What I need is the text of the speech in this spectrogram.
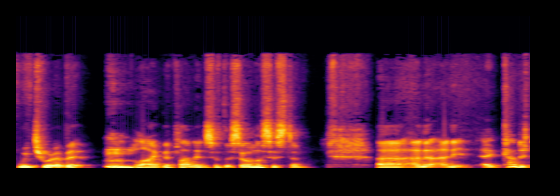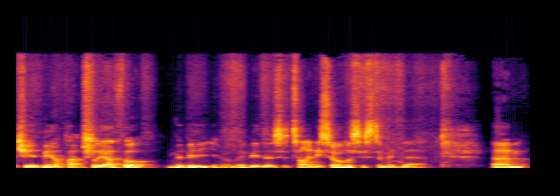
which were a bit like the planets of the solar system. Uh, and and it, it, kind of cheered me up actually. I thought maybe you know maybe there's a tiny solar system in there. Um,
